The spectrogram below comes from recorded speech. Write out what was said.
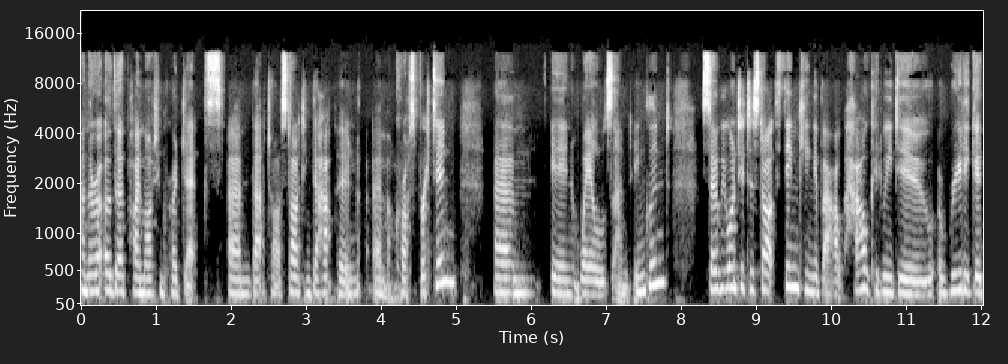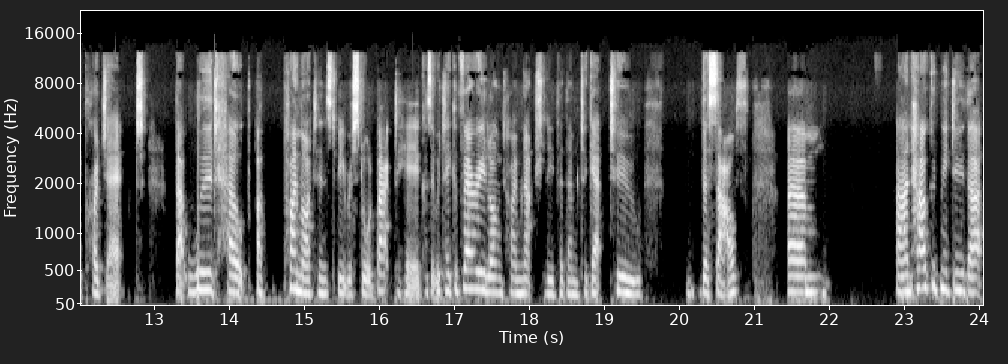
and there are other pine marten projects um, that are starting to happen um, across Britain, um, in Wales and England. So we wanted to start thinking about how could we do a really good project that would help a pine martens to be restored back to here because it would take a very long time naturally for them to get to the south. Um, and how could we do that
